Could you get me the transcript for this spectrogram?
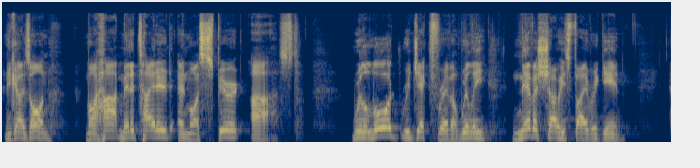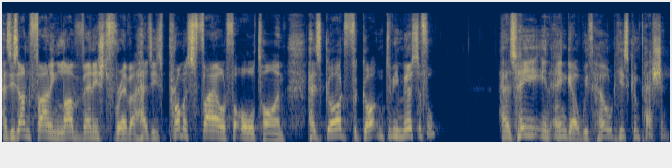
And he goes on, my heart meditated and my spirit asked, Will the Lord reject forever? Will he never show his favour again? Has his unfailing love vanished forever? Has his promise failed for all time? Has God forgotten to be merciful? Has he in anger withheld his compassion?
